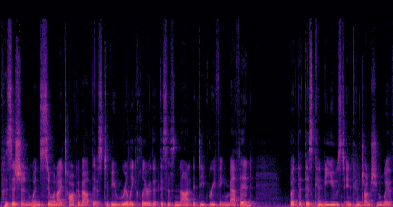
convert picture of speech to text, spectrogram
position when Sue and I talk about this to be really clear that this is not a debriefing method, but that this can be used in conjunction with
